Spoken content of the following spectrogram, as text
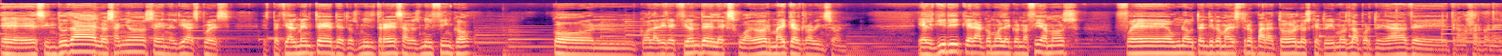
Eh, sin duda los años en el día después, especialmente de 2003 a 2005 con, con la dirección del exjugador Michael Robinson. El Giri, que era como le conocíamos, fue un auténtico maestro para todos los que tuvimos la oportunidad de trabajar con él.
